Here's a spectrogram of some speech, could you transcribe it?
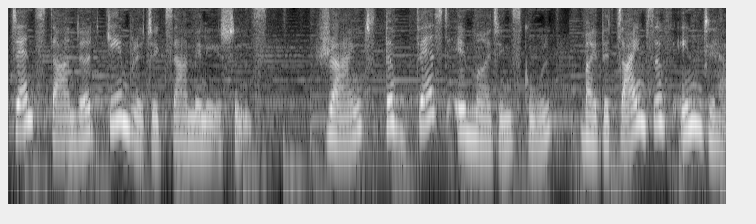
10th standard Cambridge examinations. Ranked the best emerging school by the Times of India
